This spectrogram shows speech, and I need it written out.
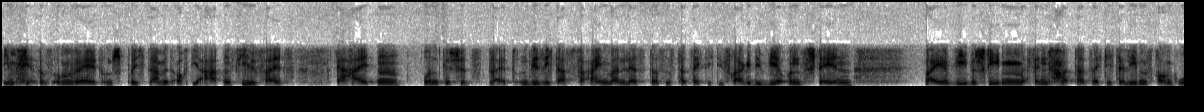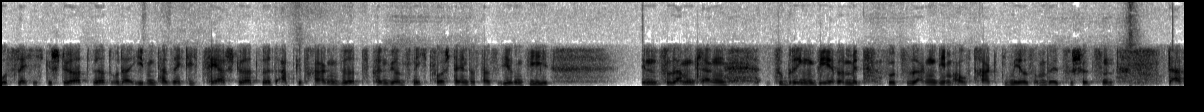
die Meeresumwelt und sprich damit auch die Artenvielfalt erhalten und geschützt bleibt. Und wie sich das vereinbaren lässt, das ist tatsächlich die Frage, die wir uns stellen weil, wie beschrieben, wenn dort tatsächlich der Lebensraum großflächig gestört wird oder eben tatsächlich zerstört wird, abgetragen wird, können wir uns nicht vorstellen, dass das irgendwie in Zusammenklang zu bringen wäre mit sozusagen dem Auftrag, die Meeresumwelt zu schützen. Das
